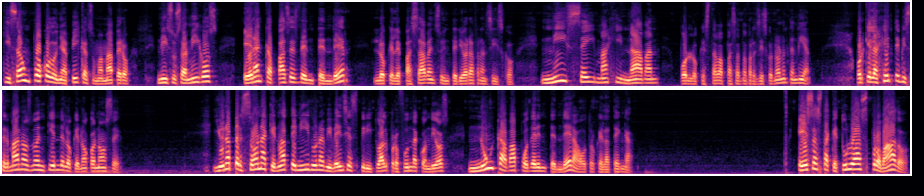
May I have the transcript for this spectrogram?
quizá un poco Doña Pica, su mamá, pero ni sus amigos eran capaces de entender lo que le pasaba en su interior a Francisco. Ni se imaginaban por lo que estaba pasando a Francisco, no lo entendían. Porque la gente, mis hermanos, no entiende lo que no conoce. Y una persona que no ha tenido una vivencia espiritual profunda con Dios nunca va a poder entender a otro que la tenga. Es hasta que tú lo has probado,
